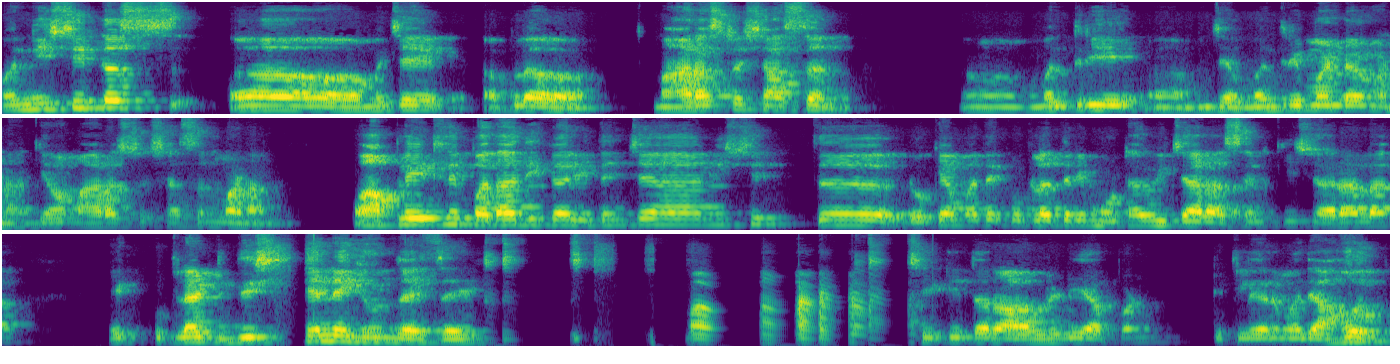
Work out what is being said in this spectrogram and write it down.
निश्चितच म्हणजे आपलं महाराष्ट्र शासन मंत्री म्हणजे मंत्रिमंडळ म्हणा किंवा महाराष्ट्र शासन म्हणा व आपले इथले पदाधिकारी त्यांच्या निश्चित डोक्यामध्ये कुठला तरी मोठा विचार असेल की शहराला एक कुठल्या दिशेने घेऊन जायचं सिटी तर ऑलरेडी आपण डिक्लेअरमध्ये आहोत.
